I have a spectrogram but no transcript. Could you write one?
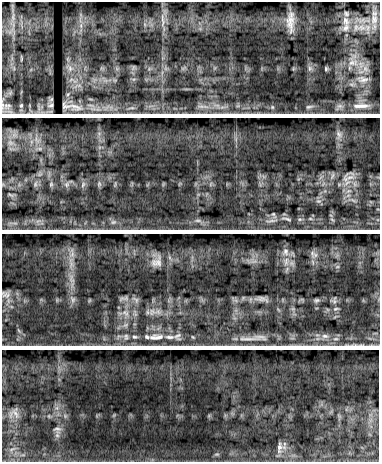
Por respeto, por favor. voy a traer un curso para dar maniobras, pero que se pueden, ya está este José, para que no se paguen Sí, porque lo vamos a estar moviendo así, este Galindo. El problema es para dar la vuelta, pero que se suban bien. Ya están tratando de- de-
